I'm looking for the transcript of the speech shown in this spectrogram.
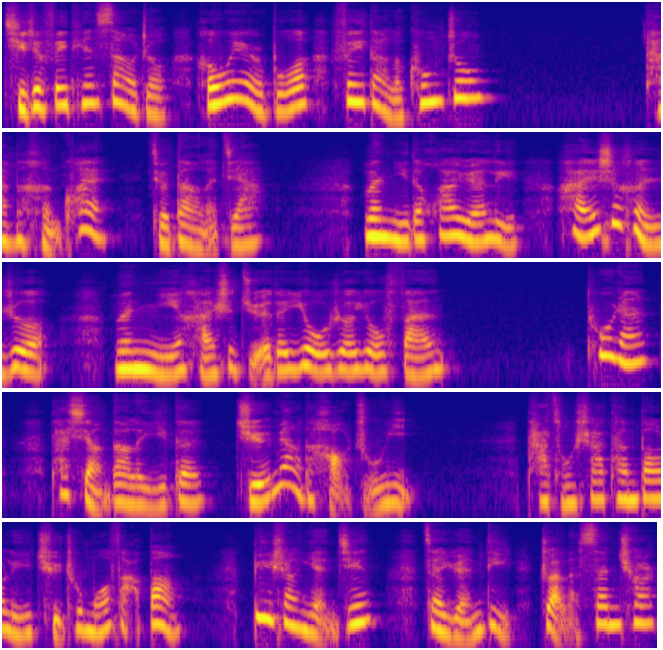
骑着飞天扫帚和威尔伯飞到了空中。他们很快就到了家。温妮的花园里还是很热，温妮还是觉得又热又烦。突然，他想到了一个绝妙的好主意。他从沙滩包里取出魔法棒，闭上眼睛，在原地转了三圈，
